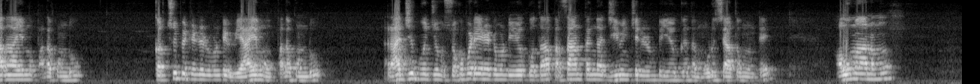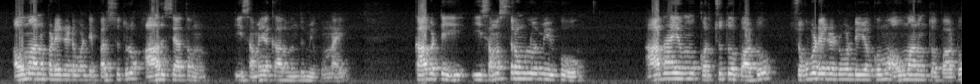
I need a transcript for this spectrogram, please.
ఆదాయము పదకొండు ఖర్చు పెట్టేటటువంటి వ్యాయము పదకొండు రాజ్యపూజ్యం సుఖపడేటటువంటి యోగ్యత ప్రశాంతంగా జీవించేటటువంటి యోగ్యత మూడు శాతం ఉంటే అవమానము అవమానం పడేటటువంటి పరిస్థితులు ఆరు శాతం ఈ సమయకాలం ముందు మీకు ఉన్నాయి కాబట్టి ఈ సంవత్సరంలో మీకు ఆదాయము ఖర్చుతో పాటు సుఖపడేటటువంటి యొక్కము అవమానంతో పాటు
